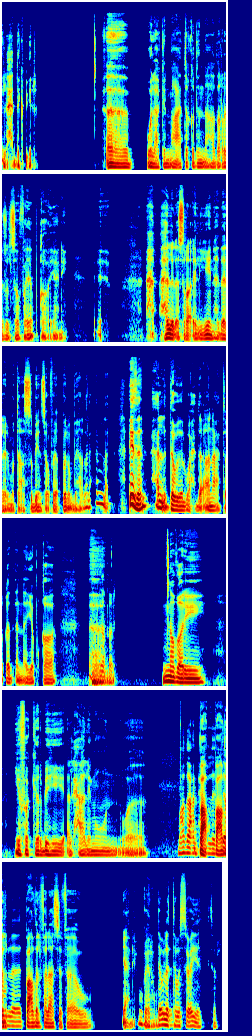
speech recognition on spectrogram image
إلى حد كبير. أه ولكن ما أعتقد إن هذا الرجل سوف يبقى يعني أه، هل الإسرائيليين هذول المتعصبين سوف يقبلون بهذا الحل؟ لا. اذا حل الدولة الواحدة أنا أعتقد انه يبقى أه، نظري نظري يفكر به الحالمون وبعض ماذا عن بعض- حل بعض الدولة الفلاسفة و يعني وغيرهم الدولة التوسعية دكتور.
